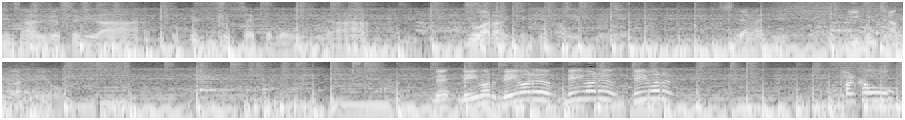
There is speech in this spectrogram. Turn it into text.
인사 늦었습니다. 도쿄 풋살 클럽입니다. 유아랑 경기를 하고 있어요. 시작한 지 2분 지난 것 같네요. 네, 네이마르, 네이마르, 네이마르, 네이마르! 팔카오!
